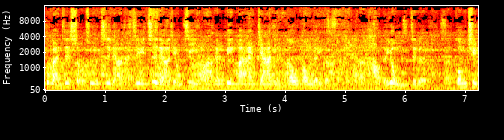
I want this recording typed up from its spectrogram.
不管是手术治疗，乃至于治疗前计划跟病患和家庭沟通的一个呃好的用这个呃工具。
